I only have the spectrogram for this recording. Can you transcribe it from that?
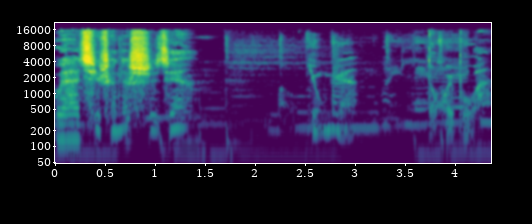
为爱启程的时间，永远都回不完。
